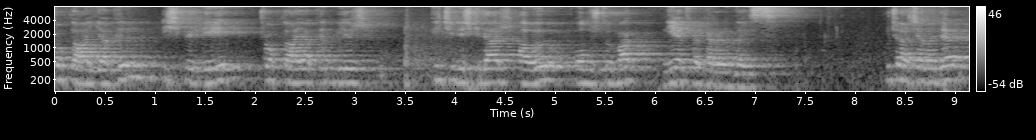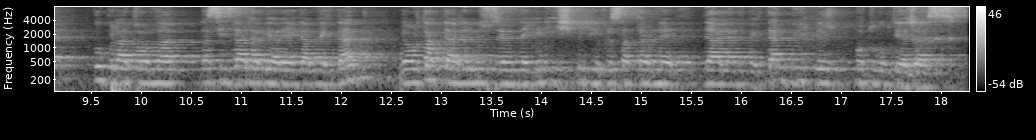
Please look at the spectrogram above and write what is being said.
çok daha yakın işbirliği, çok daha yakın bir iç ilişkiler ağı oluşturmak niyet ve kararındayız. Bu çerçevede bu platformla da sizlerle bir araya gelmekten ve ortak değerlerimiz üzerinde yeni işbirliği fırsatlarını değerlendirmekten büyük bir mutluluk duyacağız.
